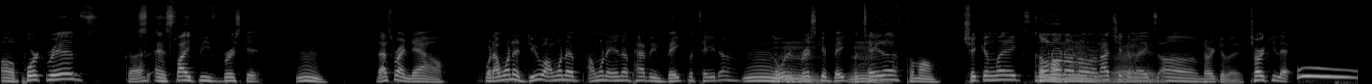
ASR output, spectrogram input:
um, pork ribs okay. s- and sliced beef brisket. Mm. That's right now. What I want to do, I want to, I want to end up having baked potato, Mm. loaded brisket, baked mm. potato, Come on. Chicken legs. Come no, on. no, no, no, no, not chicken legs. Um, Turkey leg. turkey leg. Ooh,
